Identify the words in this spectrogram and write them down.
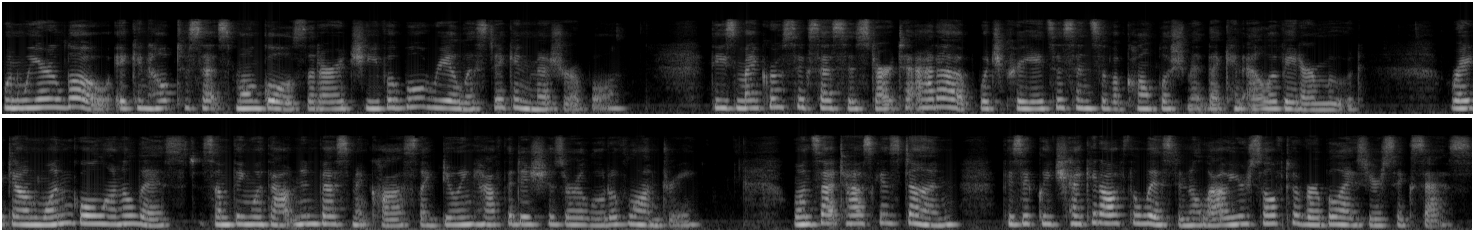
When we are low, it can help to set small goals that are achievable, realistic, and measurable. These micro successes start to add up, which creates a sense of accomplishment that can elevate our mood. Write down one goal on a list, something without an investment cost like doing half the dishes or a load of laundry. Once that task is done, physically check it off the list and allow yourself to verbalize your success.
